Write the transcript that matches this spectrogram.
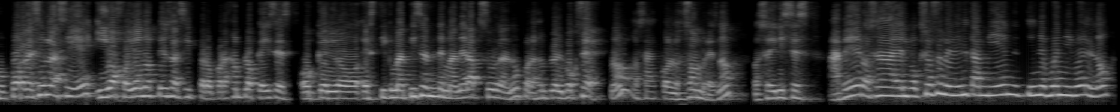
por decirlo así, ¿eh? Y ojo, yo no pienso así, pero por ejemplo, que dices, o que lo estigmatizan de manera absurda, ¿no? Por ejemplo, el boxeo, ¿no? O sea, con los hombres, ¿no? O sea, y dices, a ver, o sea, el boxeo femenil también tiene buen nivel, ¿no?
